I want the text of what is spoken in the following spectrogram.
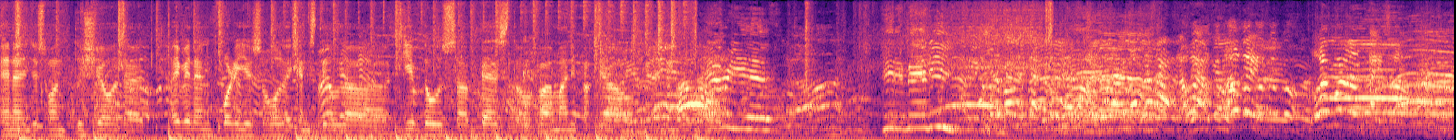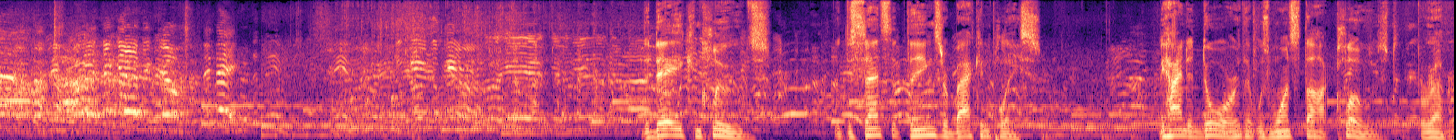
And I just want to show that even I'm 40 years old, I can still uh, give those uh, best of uh, Manny Pacquiao. There he is. Get it, Manny. The day concludes with the sense that things are back in place. Behind a door that was once thought closed forever.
